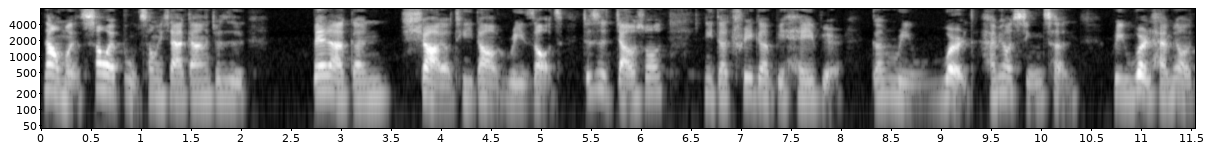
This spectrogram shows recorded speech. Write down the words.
那我们稍微补充一下，刚刚就是 Bella 跟 Shaw 有提到 result，就是假如说你的 trigger behavior 跟 reward 还没有形成，reward 还没有。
